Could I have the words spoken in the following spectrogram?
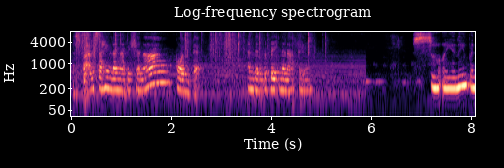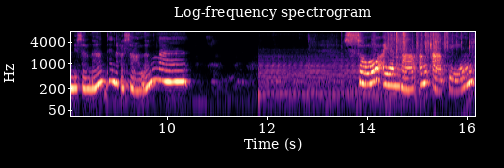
Tapos paalisahin lang natin siya ng konti. And then, bake na natin. So, ayan na yung pandesal natin. Nakasalang na. So, ayan na ang ating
